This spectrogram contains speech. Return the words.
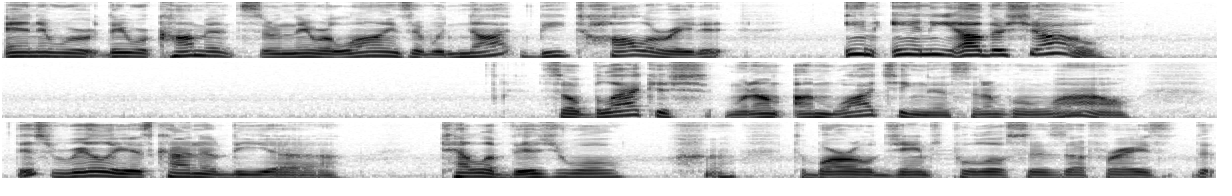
And they were they were comments and they were lines that would not be tolerated in any other show. So Blackish, when I'm I'm watching this and I'm going, wow, this really is kind of the uh, televisual, to borrow James Poulos's uh, phrase, the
